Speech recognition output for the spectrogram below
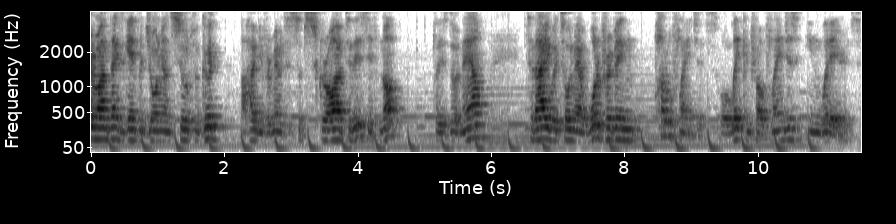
everyone, thanks again for joining me on Sealed for Good. I hope you've remembered to subscribe to this. If not, please do it now. Today we're talking about waterproofing puddle flanges or leak control flanges in wet areas.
